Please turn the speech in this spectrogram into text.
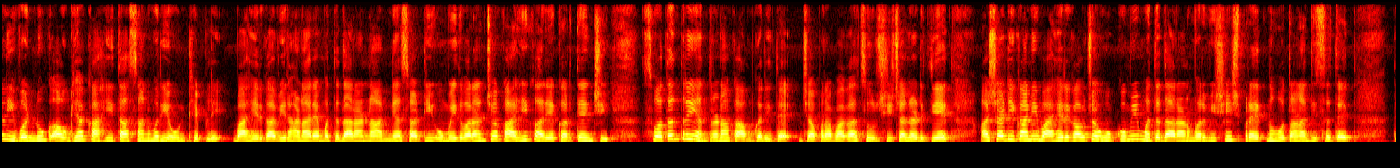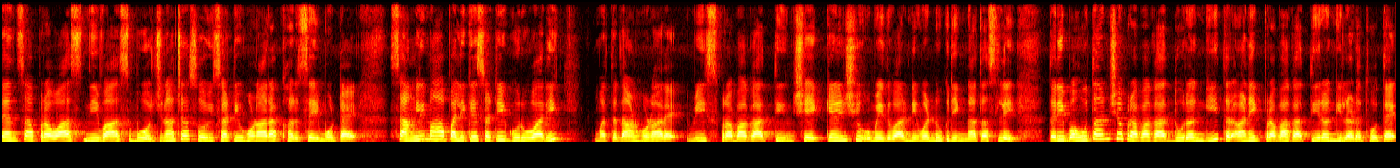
निवडणूक अवघ्या काही तासांवर येऊन ठेपले. बाहेरगावी राहणाऱ्या मतदारांना आणण्यासाठी उमेदवारांच्या काही कार्यकर्त्यांची स्वतंत्र यंत्रणा काम करीत आहे. ज्या प्रभागात चुरशीच्या लढती आहेत अशा ठिकाणी बाहेरगावच्या हुकुमी मतदारांवर विशेष प्रयत्न होताना दिसत आहेत. त्यांचा प्रवास निवास भोजनाच्या सोयीसाठी होणारा खर्चही मोठा आहे. सांगली महापालिकेसाठी गुरुवारी मतदान होणार आहे. वीस प्रभागात तीनशे एक्क्याऐंशी उमेदवार निवडणूक रिंगणात असले तरी बहुतांश प्रभागात दुरंगी तर अनेक प्रभागात तिरंगी लढत होत आहे.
